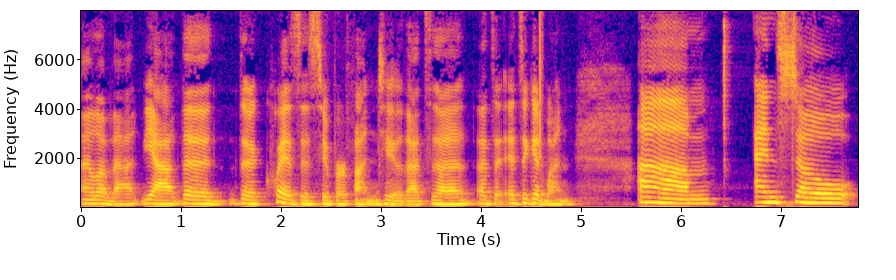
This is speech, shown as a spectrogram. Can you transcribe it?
I love that. Yeah, the the quiz is super fun too. That's a that's a, it's a good one. Um and so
